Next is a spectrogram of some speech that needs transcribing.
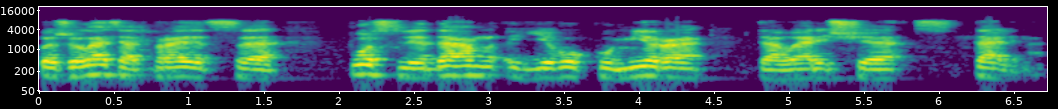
пожелать отправиться по следам его кумира, товарища Сталина.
